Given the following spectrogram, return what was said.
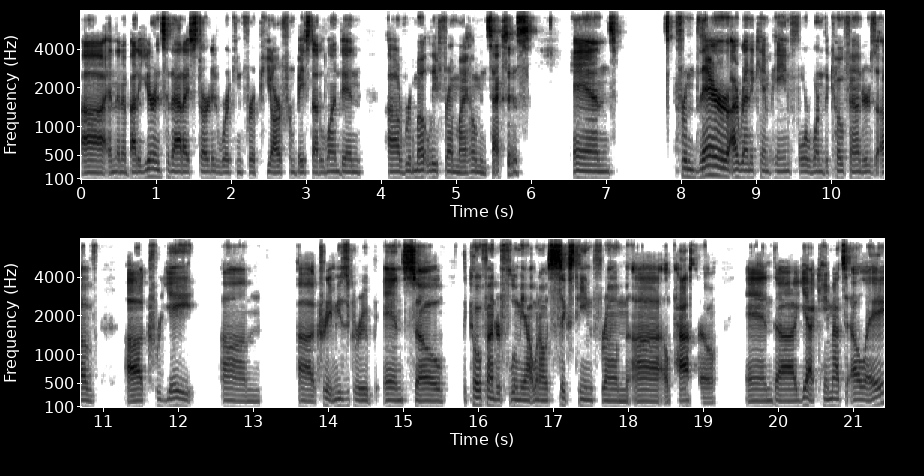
Uh, and then about a year into that, I started working for a PR firm based out of London, uh, remotely from my home in Texas. And from there, I ran a campaign for one of the co-founders of uh, Create um, uh, Create Music Group, and so the co-founder flew me out when I was 16 from uh, El Paso, and yeah, came out to LA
